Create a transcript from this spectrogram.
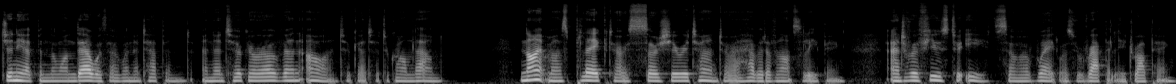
Ginny had been the one there with her when it happened, and it took her over an hour to get her to calm down. Nightmares plagued her, so she returned to her habit of not sleeping, and refused to eat, so her weight was rapidly dropping.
